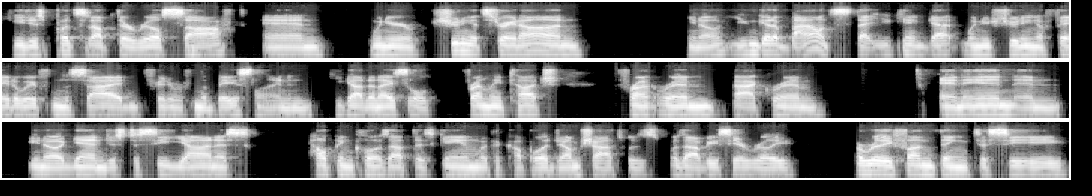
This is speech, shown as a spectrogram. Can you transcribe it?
he just puts it up there real soft, and when you're shooting it straight on, you know you can get a bounce that you can't get when you're shooting a fade away from the side, fade away from the baseline. And he got a nice little friendly touch, front rim, back rim, and in. And you know, again, just to see Giannis helping close out this game with a couple of jump shots was was obviously a really a really fun thing to see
